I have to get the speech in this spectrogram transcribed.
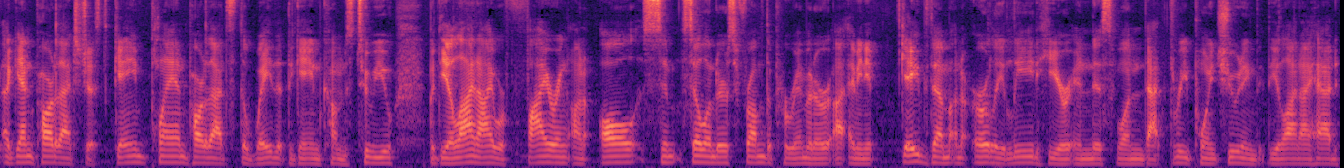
again, part of that's just game plan, part of that's the way that the game comes to you. But the Illini were firing on all sim- cylinders from the perimeter. I mean, it gave them an early lead here in this one. That three point shooting that the Illini had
